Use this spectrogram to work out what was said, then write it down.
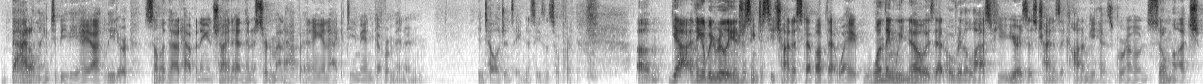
battling to be the AI leader. Some of that happening in China, and then a certain amount happening in academia and government and intelligence agencies and so forth. Um, yeah, I think it'll be really interesting to see China step up that way. One thing we know is that over the last few years, as China's economy has grown so much,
